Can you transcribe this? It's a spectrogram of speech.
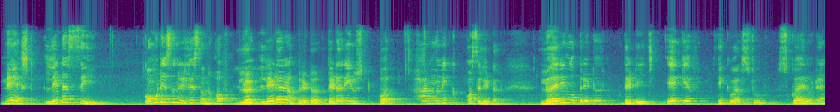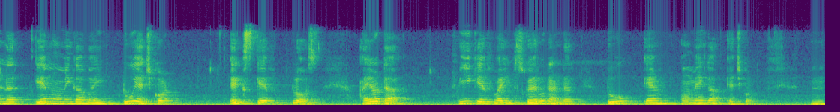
Next, let us see commutation relation of ladder operator that are used for harmonic oscillator. Lowering operator that is a cap equals to square root under m omega by 2 h cot x plus iota p by square root under 2 m omega h cot. Mm,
